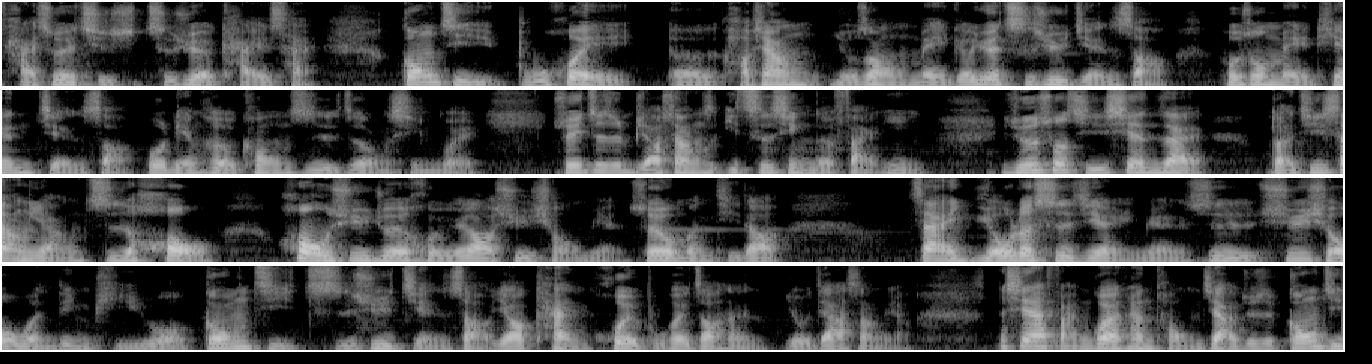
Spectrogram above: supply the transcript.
还是会持续持续的开采，供给不会呃好像有这种每个月持续减少，或者说每天减少或联合控制这种行为，所以这是比较像是一次性的反应。也就是说，其实现在短期上扬之后，后续就会回归到需求面，所以我们提到。在油的世界里面，是需求稳定疲弱，供给持续减少，要看会不会造成油价上扬。那现在反过来看铜价，就是供给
